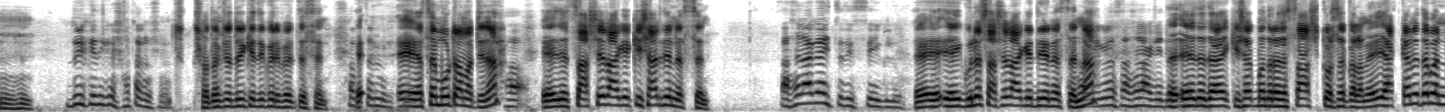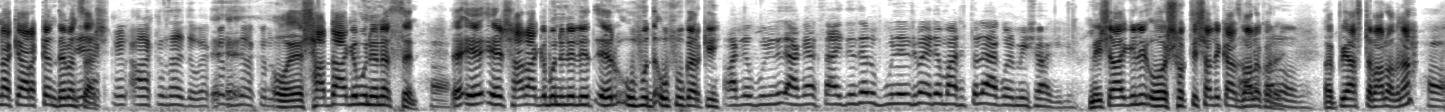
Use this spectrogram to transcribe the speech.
হুম হুম। দুই কেজি শতাংশ শতাংশ দুই কেজি করে ফেলতেছেন মোটামুটি না হ্যাঁ এই যে চাষের আগে কি সার দিয়ে নিচ্ছেন চাষের আগে তো দিচ্ছে এইগুলো। এ- এ- এইগুলো চাষের আগে দিয়ে নিচ্ছেন না? চাষের আগে এই যে যাই কৃষক বন্ধুরা চাষ করছে কলাম এই এক দেবেন নাকি আর এক দেবেন চাষ? আর একটা চাষ দেবো একটা দিছে একটা ও সারটা আগে বুনে নিচ্ছেন হ্যাঁ। এ- এ- এর সার আগে বুনে নিলে এর উপ- উপকার কি? আগে বুনে নিয়ে- আগে এক চাষ দিয়েছে বুনে নিতে এটা মাটির তলে একবার মিশা গেলে। মিশা গেলি ও শক্তিশালী কাজ ভালো করে। ভালো। আর পেঁয়াজটা ভালো হবে না? হ্যাঁ।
